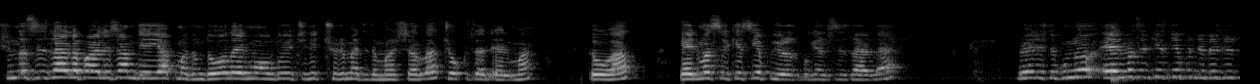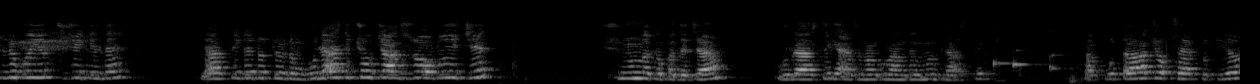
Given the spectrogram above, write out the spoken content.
Şunu da sizlerle paylaşacağım diye yapmadım. Doğal elma olduğu için hiç çürümedi de maşallah. Çok güzel elma. Doğal. Elma sirkesi yapıyoruz bugün sizlerle. Böyle işte bunu elma sirkesi yapınca bezi üstüne koyup şu şekilde lastikle tutturdum. Bu lastik çok cansız olduğu için şununla kapatacağım. Bu lastik her zaman kullandığımız lastik. Bak bu daha çok sert tutuyor.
